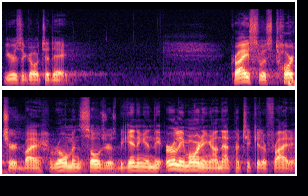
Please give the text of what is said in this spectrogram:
years ago today? Christ was tortured by Roman soldiers beginning in the early morning on that particular Friday.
